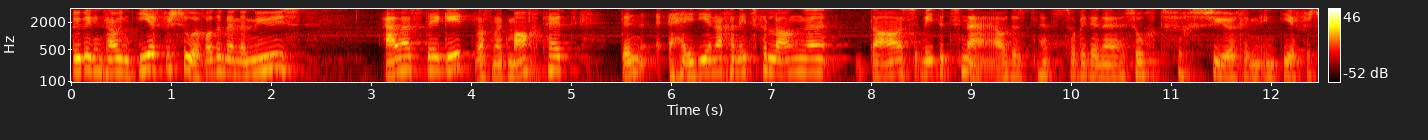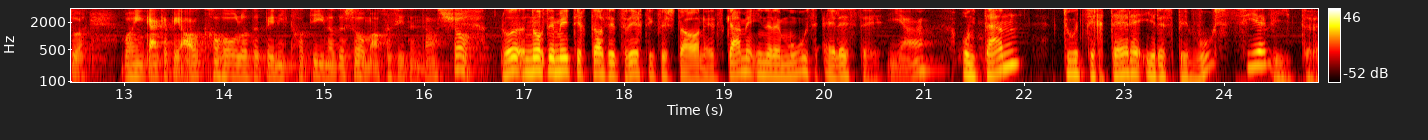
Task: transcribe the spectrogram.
übrigens auch im Tierversuch, oder? wenn man Mäuse LSD gibt, was man gemacht hat, dann haben die nachher nicht zu verlangen, das wieder zu nehmen. Oder so bei diesen Suchtversuchen im, im Tierversuch. Wohingegen bei Alkohol oder bei Nikotin oder so machen sie dann das schon. Nur, nur damit ich das jetzt richtig verstehe. Jetzt geben wir in einer Maus LSD. Ja. Und dann tut sich deren ihr Bewusstsein weiter.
